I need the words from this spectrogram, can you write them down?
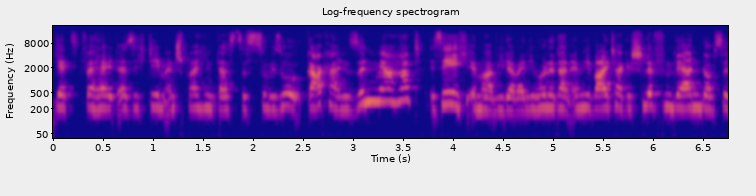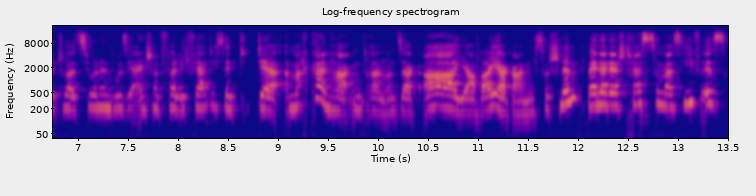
jetzt verhält er sich dementsprechend, dass das sowieso gar keinen Sinn mehr hat. Sehe ich immer wieder, wenn die Hunde dann irgendwie weiter geschliffen werden durch Situationen, wo sie eigentlich schon völlig fertig sind, der macht keinen Haken dran und sagt, ah ja, war ja gar nicht so schlimm. Wenn da der Stress zu massiv ist,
